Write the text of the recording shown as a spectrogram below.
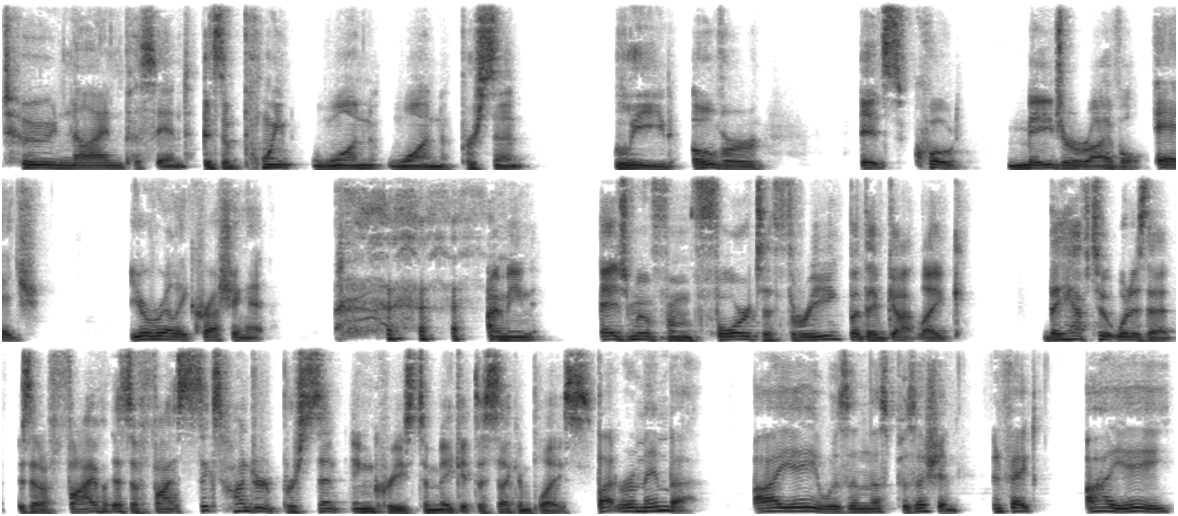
0.29%. It's a 0.11% lead over its quote major rival. Edge. You're really crushing it. I mean, Edge moved from four to three, but they've got like they have to what is that is that a five that's a five 600% increase to make it to second place but remember ie was in this position in fact ie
